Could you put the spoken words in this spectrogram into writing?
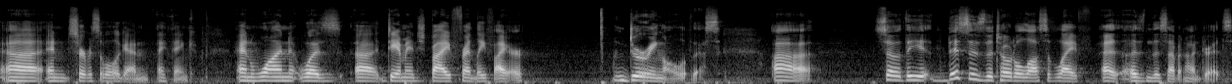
uh, and serviceable again. I think. And one was uh, damaged by friendly fire during all of this. Uh, so the this is the total loss of life uh, in the 700s.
